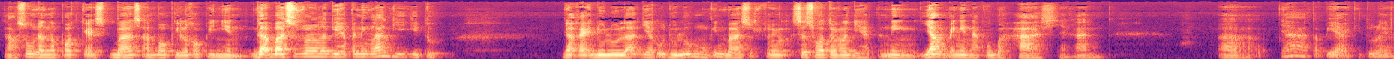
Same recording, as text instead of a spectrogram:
langsung udah nge-podcast bahas unpopular opinion. Nggak bahas sesuatu lagi happening lagi gitu nggak kayak dulu lagi aku dulu mungkin bahas sesuatu yang, sesuatu yang lagi happening yang pengen aku bahas ya kan? Uh, ya tapi ya gitulah ya.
